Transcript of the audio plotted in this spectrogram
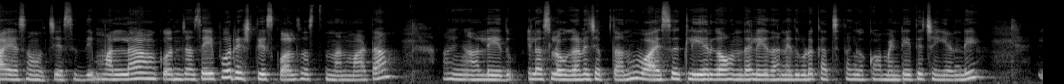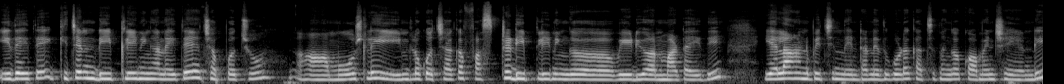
ఆయాసం వచ్చేసిద్ది. మళ్ళీ కొంచెం సేపు రెస్ట్ తీసుకోవాల్సి వస్తుంది అనమాట లేదు ఇలా స్లోగానే చెప్తాను. వాయిస్ క్లియర్గా ఉందా లేదా అనేది కూడా ఖచ్చితంగా కామెంట్ అయితే చేయండి ఇదైతే కిచెన్ డీప్ క్లీనింగ్ అని అయితే చెప్పొచ్చు. మోస్ట్లీ ఇంట్లోకి వచ్చాక ఫస్ట్ డీప్ క్లీనింగ్ వీడియో అనమాట ఇది. ఎలా అనిపించింది ఏంటనేది కూడా ఖచ్చితంగా కామెంట్ చేయండి.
